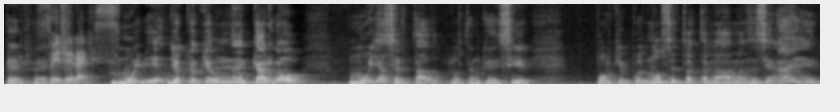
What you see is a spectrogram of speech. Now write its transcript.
federales. Muy bien, yo creo que un encargo muy acertado, lo tengo que decir porque pues no se trata nada más de decir, ay,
